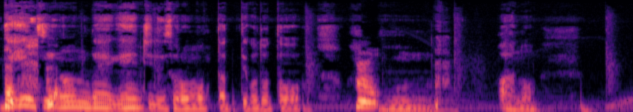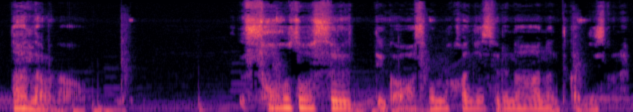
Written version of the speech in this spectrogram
現地で飲んで、現地でそれ思ったってことと、はい。うん。あの、なんだろうな。想像するっていうか、あそんな感じするなーなんて感じですかね。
